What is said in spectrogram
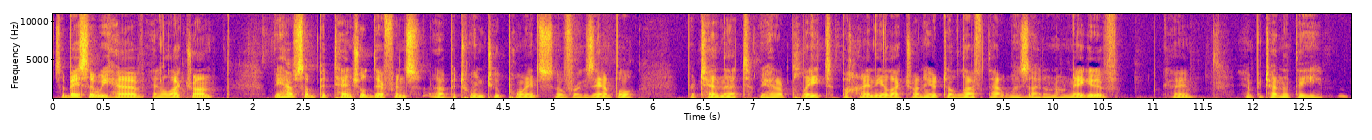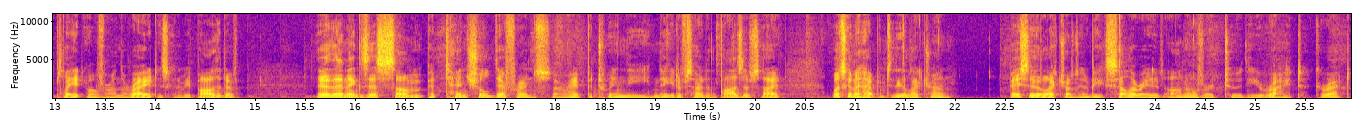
so basically we have an electron. We have some potential difference uh, between two points. So for example, pretend that we had a plate behind the electron here to the left that was, I don't know, negative, okay? And pretend that the plate over on the right is going to be positive. There then exists some potential difference, all right, between the negative side and the positive side. What's going to happen to the electron? Basically, the electron is going to be accelerated on over to the right, correct?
